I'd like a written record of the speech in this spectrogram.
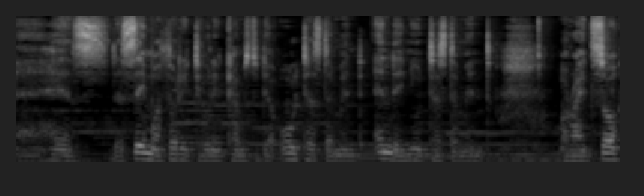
uh, has the same authority when it comes to the Old Testament and the New Testament. All right. So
